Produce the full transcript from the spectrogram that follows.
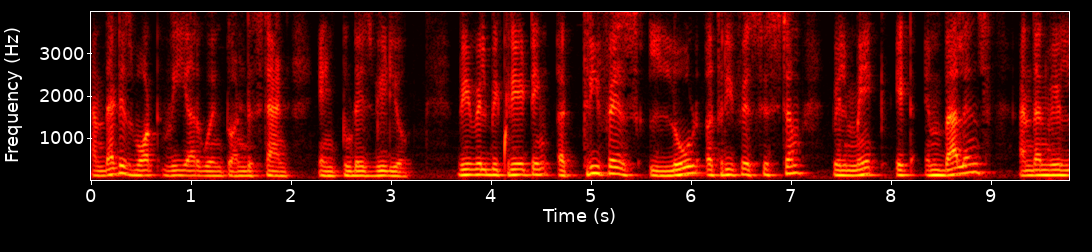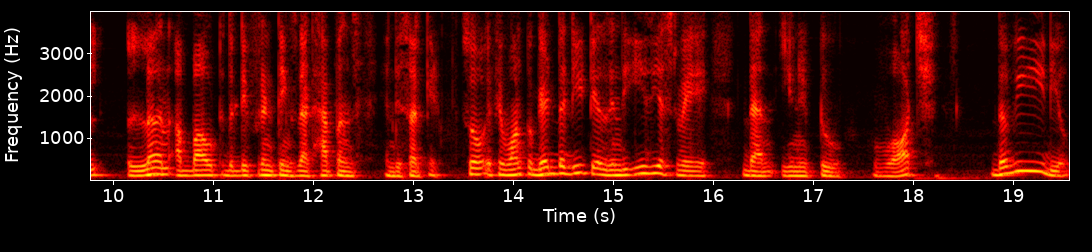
And that is what we are going to understand in today's video. We will be creating a three-phase load, a three-phase system, will make it imbalance and then we'll learn about the different things that happens in the circuit. So if you want to get the details in the easiest way, then you need to watch the video.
